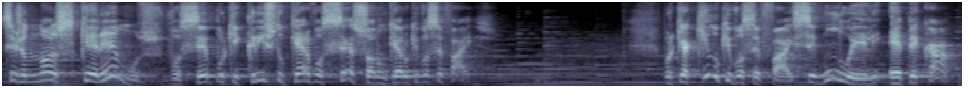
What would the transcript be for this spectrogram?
Seja, nós queremos você porque Cristo quer você, só não quer o que você faz. Porque aquilo que você faz, segundo Ele, é pecado.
